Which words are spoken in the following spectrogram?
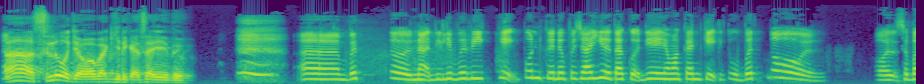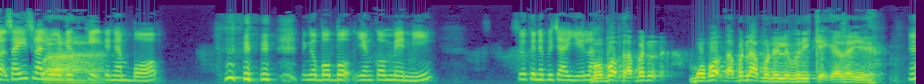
ah, slow je awak bagi dekat saya tu. Uh, betul. Nak delivery kek pun kena percaya takut dia yang makan kek tu. Betul. Oh, sebab saya selalu Wah. order kek dengan Bob. dengan Bob yang komen ni. So kena percayalah. Bobob tak pernah Bobob tak pernah pun delivery kek kat saya.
